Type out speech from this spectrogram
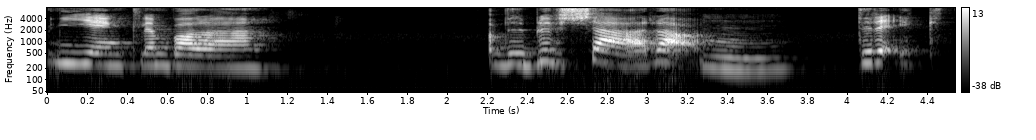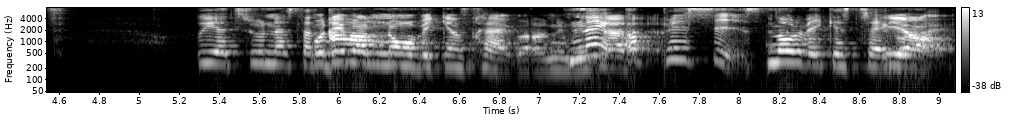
egentligen bara... Vi blev kära direkt. Och jag tror nästan Och det var all- Norrvikens trädgård där ni blev Nej, ja, precis. Norrvikens trädgårdar. Ja,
